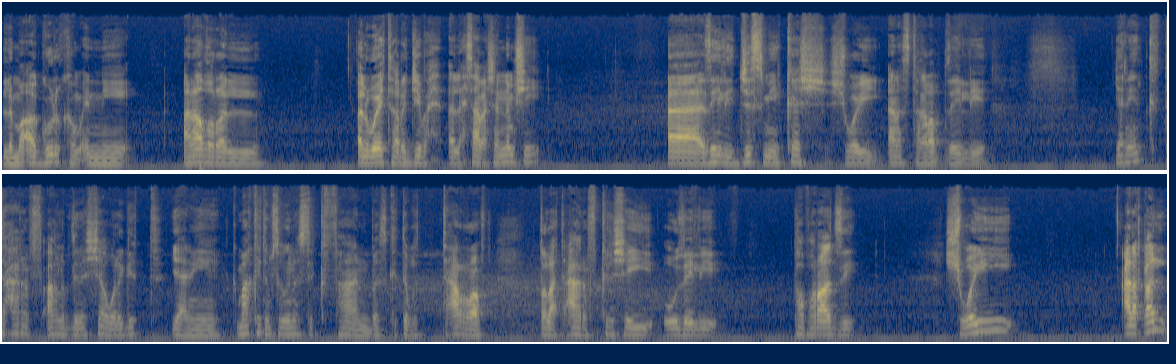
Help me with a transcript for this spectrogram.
لما أقول لكم إني أناظر ال الويتر يجيب الحساب عشان نمشي آه زي اللي جسمي كش شوي. أنا استغربت زي اللي يعني أنت كنت تعرف أغلب ذي الأشياء ولا قلت؟ يعني ما كنت مسوي نفسك فان بس كنت تبغى تتعرف طلعت عارف كل شيء وزي اللي باباراتزي شوي على الأقل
